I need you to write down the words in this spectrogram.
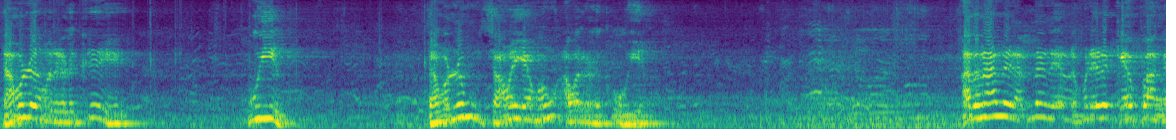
தமிழ் அவர்களுக்கு உயிர். தமிழும் சமயமும் அவர்களுக்கு உயிர். அதனால நல்ல நேரம் ரொம்ப நேரம் கேட்பாங்க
